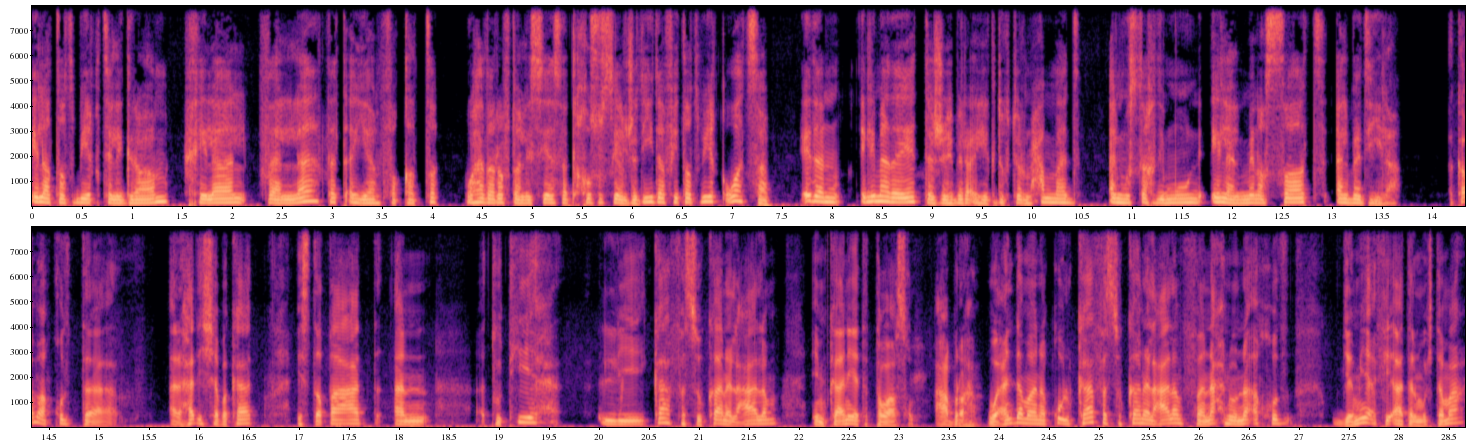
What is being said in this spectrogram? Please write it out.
إلى تطبيق تليجرام خلال ثلاثة أيام فقط، وهذا رفضا لسياسه الخصوصية الجديدة في تطبيق واتساب. اذا لماذا يتجه برأيك دكتور محمد المستخدمون إلى المنصات البديلة؟ كما قلت هذه الشبكات استطاعت أن تتيح لكافة سكان العالم إمكانية التواصل. عبرها. وعندما نقول كافة سكان العالم فنحن نأخذ جميع فئات المجتمع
